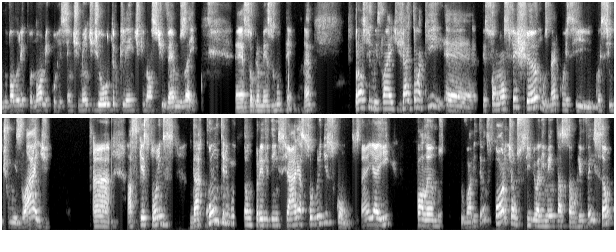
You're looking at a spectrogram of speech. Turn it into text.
no Valor Econômico recentemente de outro cliente que nós tivemos aí, é, sobre o mesmo tema, né? Próximo slide já. Então, aqui, é, pessoal, nós fechamos né, com, esse, com esse último slide ah, as questões da contribuição previdenciária sobre descontos. Né? E aí falamos do Vale Transporte, auxílio alimentação, refeição,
